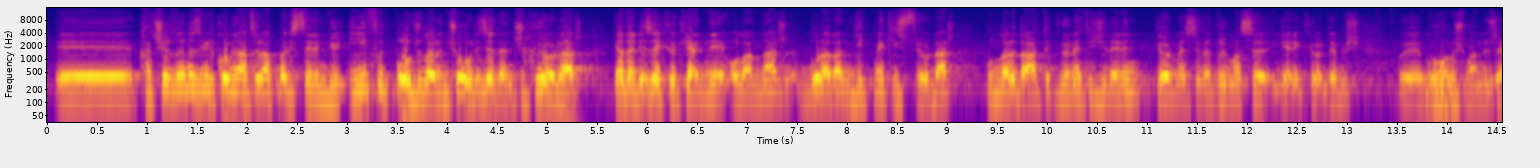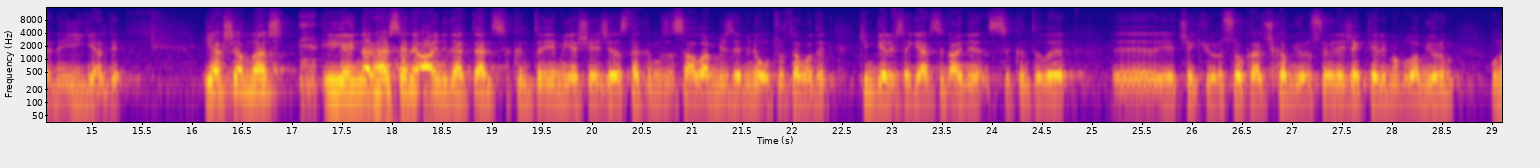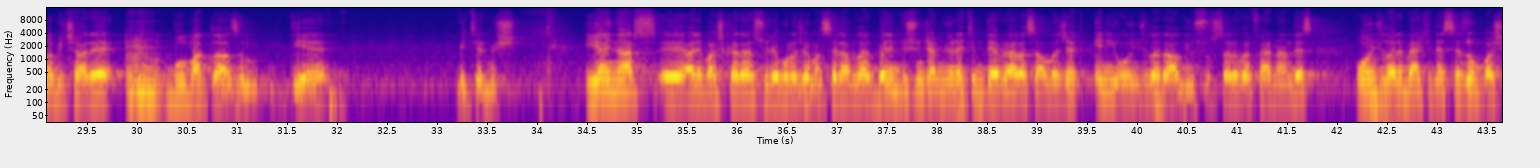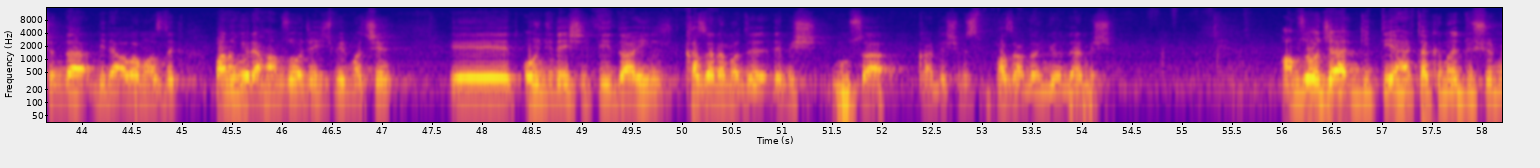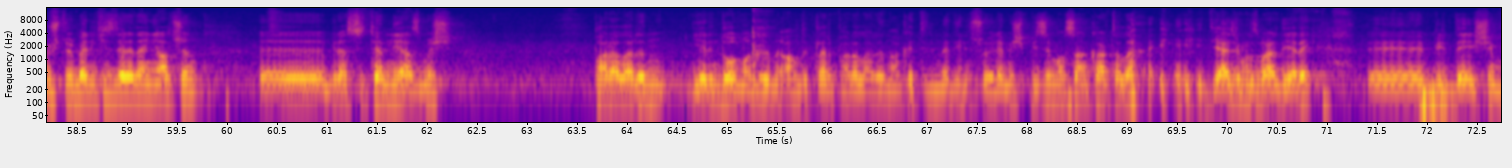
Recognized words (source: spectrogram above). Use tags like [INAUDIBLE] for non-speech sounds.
E, kaçırdığınız bir konuyu hatırlatmak isterim diyor. İyi futbolcuların çoğu Rize'den çıkıyorlar ya da Rize kökenli olanlar buradan gitmek istiyorlar. Bunları da artık yöneticilerin görmesi ve duyması gerekiyor demiş. E, bu Doğru. konuşmanın üzerine iyi geldi. İyi akşamlar, [CLEARS THROAT] iyi yayınlar. Her sene aynı dertten sıkıntıyı mı yaşayacağız? Takımımızı sağlam bir zemine oturtamadık. Kim gelirse gelsin aynı sıkıntılı e, çekiyoruz. Sokağa çıkamıyoruz. Söyleyecek kelime bulamıyorum. Buna bir çare [CLEARS THROAT] bulmak lazım diye bitirmiş. İyi yayınlar. Ee, Ali Başkar'a, Süleyman Hocam'a selamlar. Benim düşüncem yönetim devre arası alacak en iyi oyuncuları aldı. Yusuf Sarı ve Fernandez. Bu oyuncuları belki de sezon başında bile alamazdık. Bana göre Hamza Hoca hiçbir maçı e, oyuncu değişikliği dahil kazanamadı demiş. Musa kardeşimiz pazardan göndermiş. Hamza Hoca gittiği her takımı düşürmüştür. Ben İkizdere'den Yalçın e, biraz sitemli yazmış. Paraların yerinde olmadığını, aldıkları paraların hak edilmediğini söylemiş. Bizim Hasan Kartal'a [LAUGHS] ihtiyacımız var diyerek e, bir değişim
